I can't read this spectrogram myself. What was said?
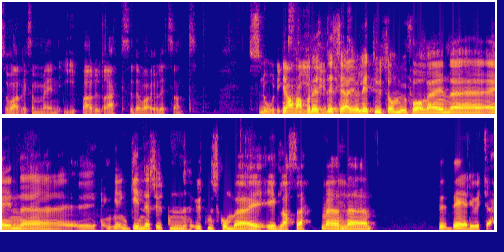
så var det liksom en IPA du drakk. Så det var jo litt sånn snodig ja. Ja, for det, det, ser jo litt ut som du får en, eh, en, eh, en Guinness uten, uten skumme i, glasset. Men mm. Eh, det, det, er det jo ikke.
